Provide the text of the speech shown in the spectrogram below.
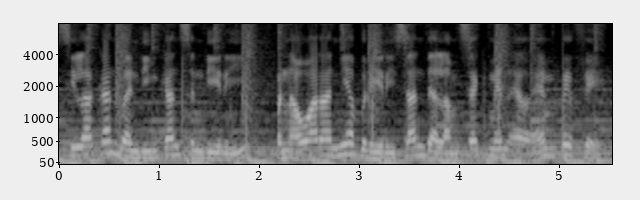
Silakan bandingkan sendiri, penawarannya beririsan dalam segmen LMPV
